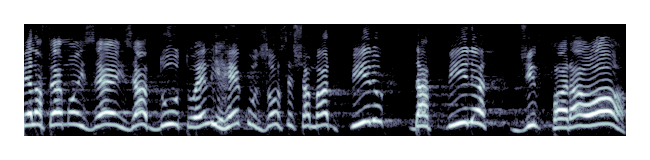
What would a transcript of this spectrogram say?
Pela fé, Moisés, adulto, ele recusou ser chamado filho da filha de Faraó.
